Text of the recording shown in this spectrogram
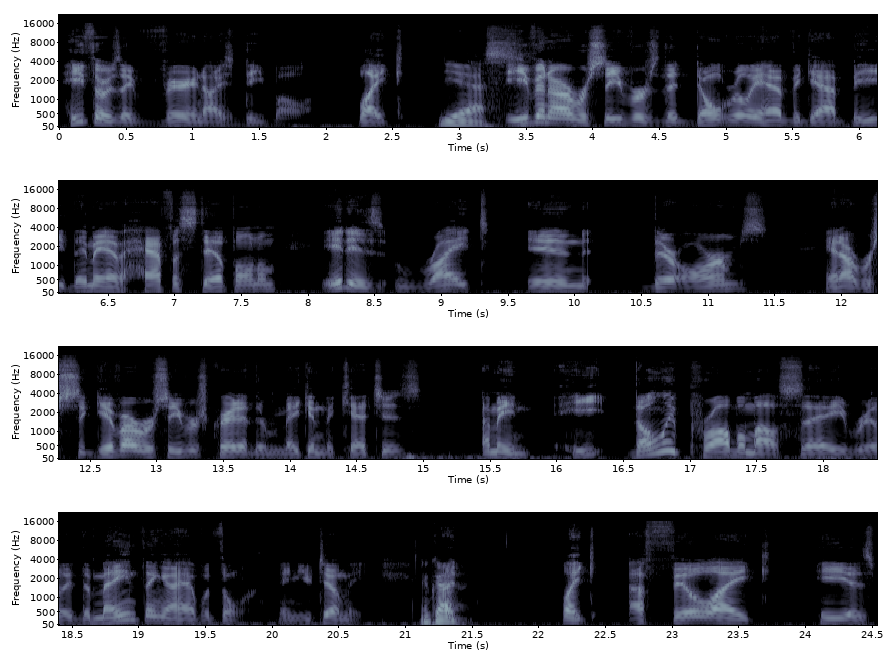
he throws a very nice deep ball. Like yes, even our receivers that don't really have the guy beat, they may have half a step on them. It is right in their arms, and I rec- give our receivers credit; they're making the catches. I mean, he. The only problem I'll say, really, the main thing I have with Thorne, and you tell me, okay, I- like I feel like he is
